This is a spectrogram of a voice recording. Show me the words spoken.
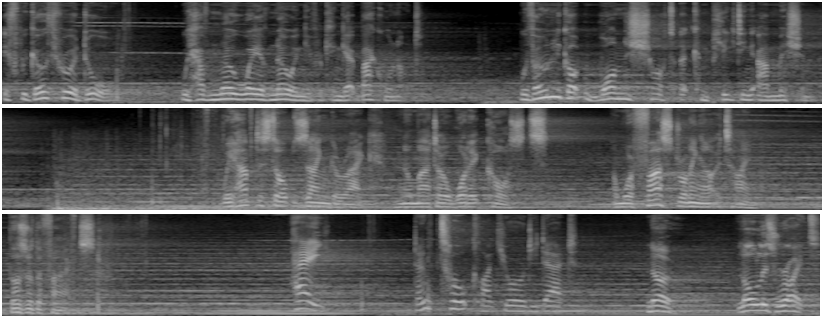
If we go through a door, we have no way of knowing if we can get back or not. We've only got one shot at completing our mission. We have to stop Zangurg, no matter what it costs. And we're fast running out of time. Those are the facts. Hey, don't talk like you're already dead. No, Lowell is right.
